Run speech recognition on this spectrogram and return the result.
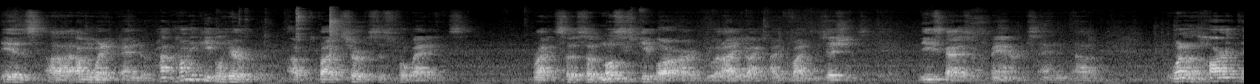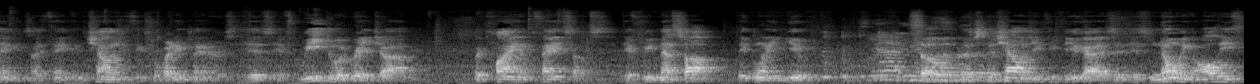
is uh, I'm a wedding vendor. How, how many people here uh, provide services for weddings? Right. So so most of these people are, are do what I do. I, I provide musicians. These guys are planners, and uh, one of the hard things I think and challenging things for wedding planners is if we do a great job, the client thanks us. If we mess up, they blame you. So the, the challenging thing for you guys is, is knowing all these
